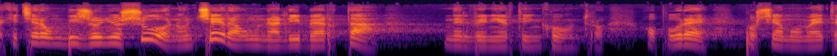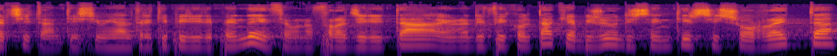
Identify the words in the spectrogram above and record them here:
Perché c'era un bisogno suo, non c'era una libertà nel venirti incontro. Oppure possiamo metterci tantissimi altri tipi di dipendenza, una fragilità e una difficoltà che ha bisogno di sentirsi sorretta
